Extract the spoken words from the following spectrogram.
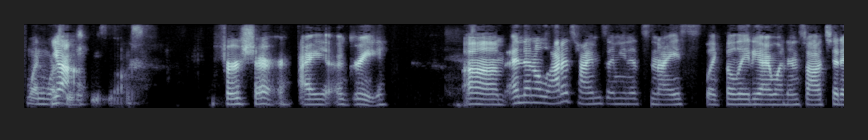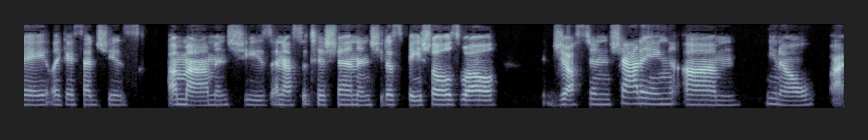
when working yeah, with these loans. For sure. I agree um, and then a lot of times, I mean, it's nice. Like the lady I went and saw today, like I said, she's a mom and she's an esthetician and she does facials. Well, just in chatting, um, you know, I,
